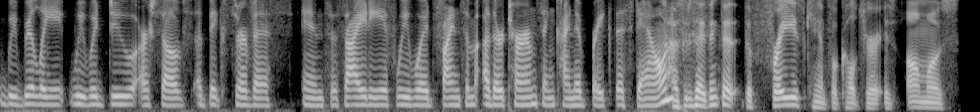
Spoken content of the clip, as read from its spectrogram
we really we would do ourselves a big service in society if we would find some other terms and kind of break this down. I was going to say I think that the phrase cancel culture is almost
